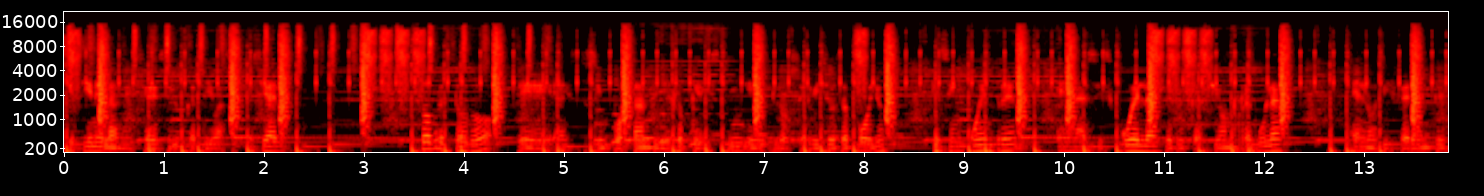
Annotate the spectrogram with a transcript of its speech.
que tienen las necesidades educativas especiales. Sobre todo, eh, esto es importante y es lo que distingue los servicios de apoyo, que se encuentren en las escuelas de educación regular, en los diferentes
